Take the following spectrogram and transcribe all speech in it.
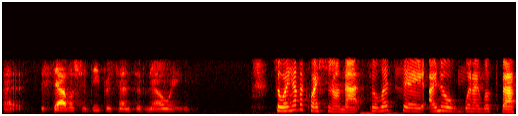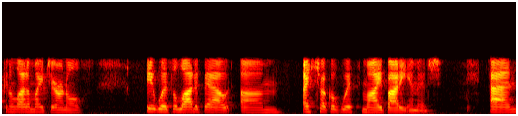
uh, establish a deeper sense of knowing. So I have a question on that. So let's say I know when I looked back in a lot of my journals, it was a lot about um, I struggled with my body image, and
